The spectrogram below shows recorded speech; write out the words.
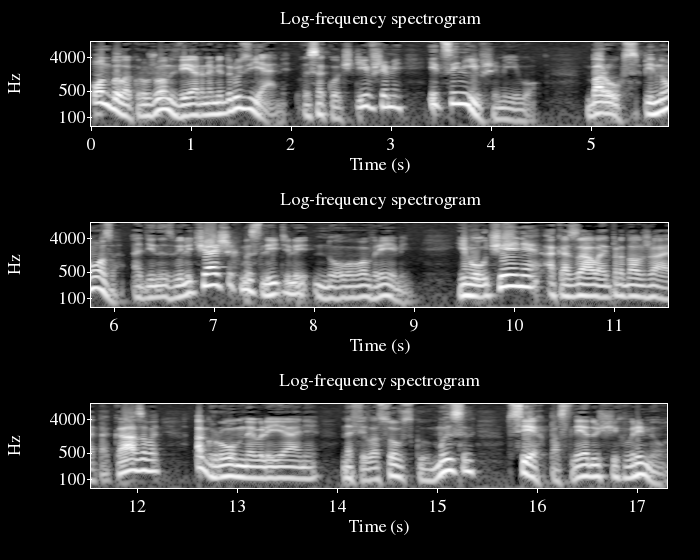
он был окружен верными друзьями, высоко чтившими и ценившими его. Барух Спиноза – один из величайших мыслителей нового времени. Его учение оказало и продолжает оказывать огромное влияние на философскую мысль всех последующих времен.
